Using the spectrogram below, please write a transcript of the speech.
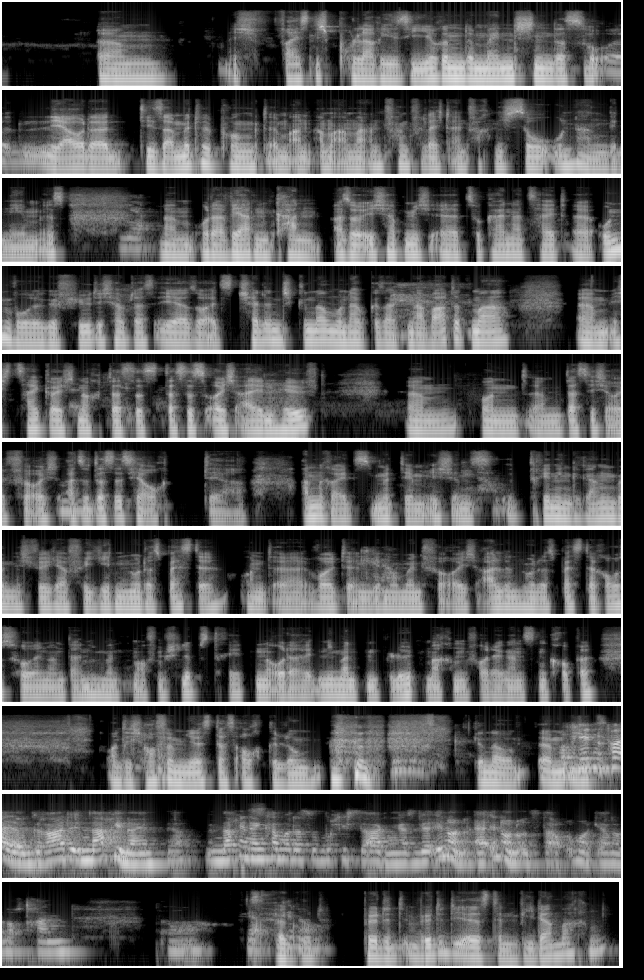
ähm, ich weiß nicht, polarisierende Menschen, das so, äh, ja, oder dieser Mittelpunkt am, am Anfang vielleicht einfach nicht so unangenehm ist ja. ähm, oder werden kann. Also ich habe mich äh, zu keiner Zeit äh, unwohl gefühlt. Ich habe das eher so als Challenge genommen und habe gesagt, na wartet mal, ähm, ich zeige euch noch, dass es, dass es euch allen hilft. Ähm, und ähm, dass ich euch für euch, also mhm. das ist ja auch der Anreiz, mit dem ich ins Training gegangen bin. Ich will ja für jeden nur das Beste und äh, wollte in genau. dem Moment für euch alle nur das Beste rausholen und da niemandem auf den Schlips treten oder niemandem blöd machen vor der ganzen Gruppe. Und ich hoffe, mir ist das auch gelungen. genau. Ähm, auf jeden Fall, und gerade im Nachhinein. Ja. Im Nachhinein kann man das so wirklich sagen. Also wir erinnern, erinnern uns da auch immer gerne noch dran. Äh, ja, Sehr genau. gut. Würdet, würdet ihr es denn wieder machen?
